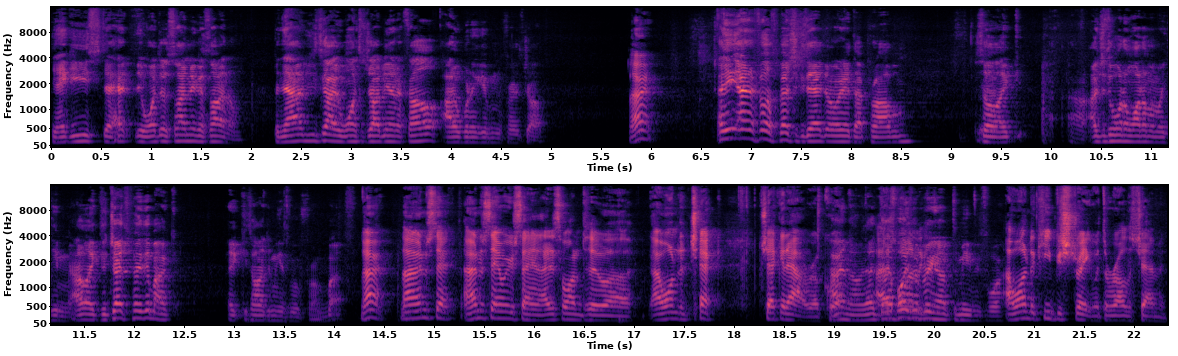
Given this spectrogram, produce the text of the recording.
Yankees, they, had, they want to sign him, they sign him. But now this guy wants to job in the NFL. I wouldn't give him the first job. All right. I think NFL, especially because they had already had that problem. So like, uh, I just don't want to want him on my team. I like the Jets picked him. I, like it's hard to me to for him, but All right. No, I understand. I understand what you're saying. I just wanted to. Uh, I wanted to check check it out real quick. I know that, I that just boy's wanted been to- bringing up to me before. I wanted to keep you straight with the Aroldis Chapman.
